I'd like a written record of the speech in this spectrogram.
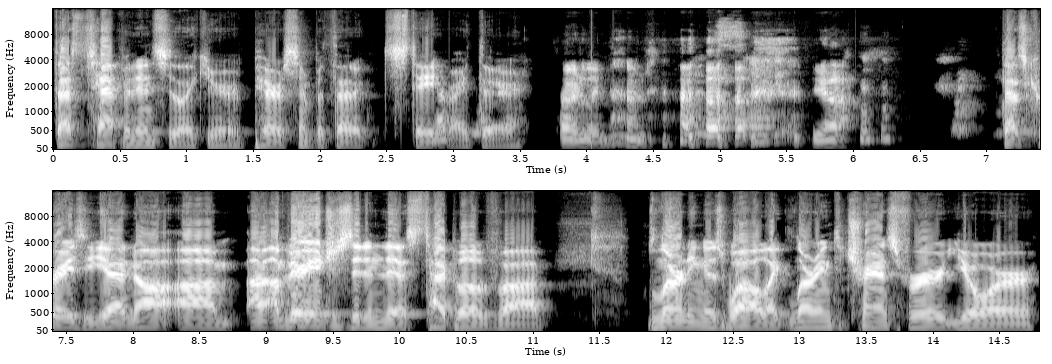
That's tapping into like your parasympathetic state right there. Totally, man. So yeah, That's crazy. Yeah, no, um, I, I'm very interested in this type of uh, learning as well, like learning to transfer your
